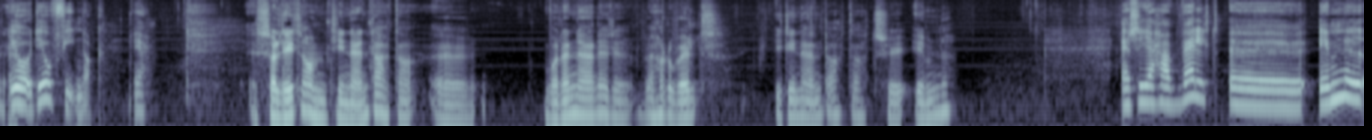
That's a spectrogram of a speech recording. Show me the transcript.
Ja. Det, er jo. det er jo fint nok, ja. Så lidt om dine andagter. Øh, hvordan er det, hvad har du valgt i dine andagter til emne? Altså, jeg har valgt øh, emnet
